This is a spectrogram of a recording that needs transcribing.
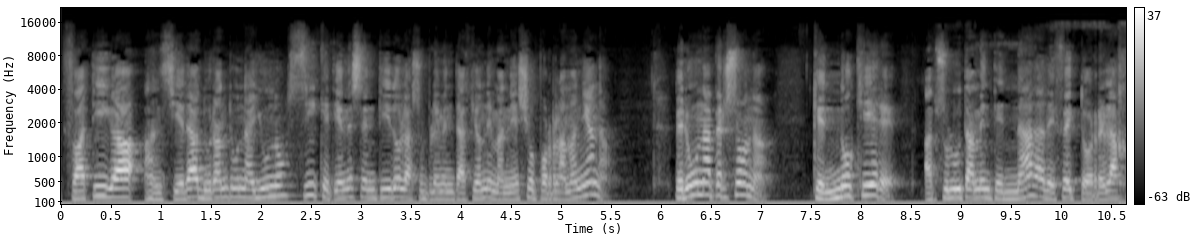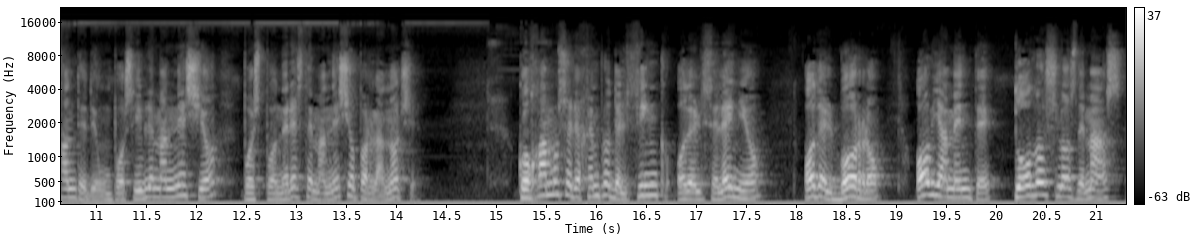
fatiga, ansiedad durante un ayuno, sí que tiene sentido la suplementación de magnesio por la mañana. Pero una persona que no quiere absolutamente nada de efecto relajante de un posible magnesio, pues poner este magnesio por la noche. Cojamos el ejemplo del zinc o del selenio o del borro. Obviamente, todos los demás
